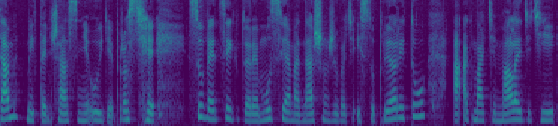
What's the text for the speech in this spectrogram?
Tam mi ten čas neujde. Proste sú veci, ktoré musia mať v našom živote istú prioritu a ak máte malé deti,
